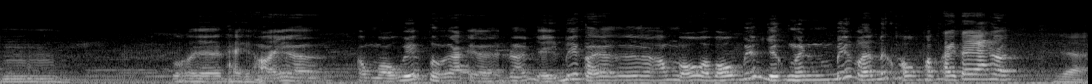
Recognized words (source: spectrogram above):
ừm, rồi thầy hỏi ờ, ông bộ biết tôi ai rồi? Nói vậy biết rồi ờ, ông bộ và bộ biết giật mình biết là đức phật phật thầy te rồi. Dạ.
